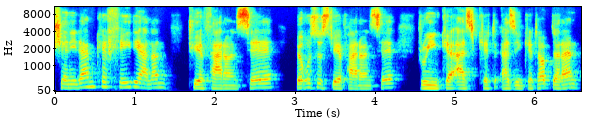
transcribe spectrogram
شنیدم که خیلی الان توی فرانسه به خصوص توی فرانسه روی اینکه از, از این کتاب دارن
